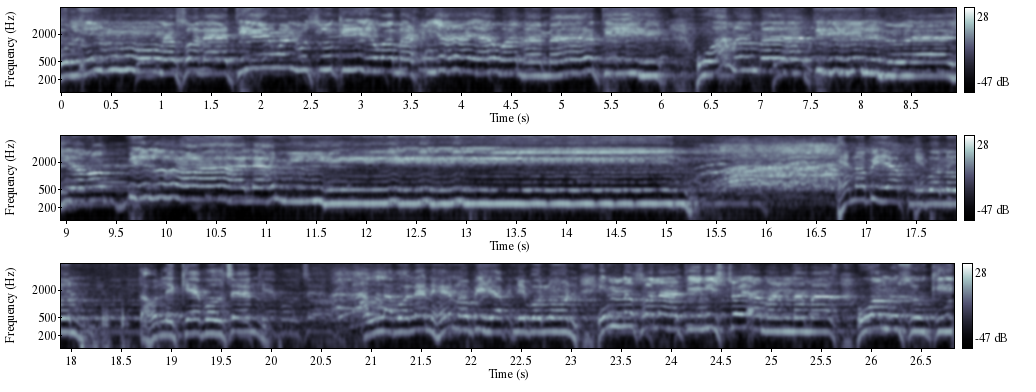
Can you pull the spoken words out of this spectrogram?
قل إن صلاتي ونسكي ومحياي ومماتي ومماتي لله رب العالمين হে নবী আপনি বলুন তাহলে কে বলছেন আল্লাহ বলেন, হে নবী, আপনি বলুন, ইন্না সালাতি নিশ্চয় আমার নামাজ, ওয়া নুসুকি,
